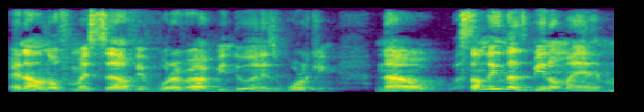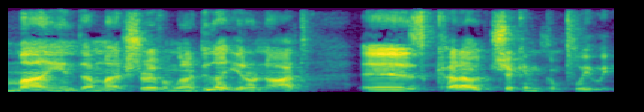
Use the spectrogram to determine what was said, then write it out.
and I'll know for myself if whatever I've been doing is working. Now, something that's been on my mind, I'm not sure if I'm gonna do that yet or not, is cut out chicken completely.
